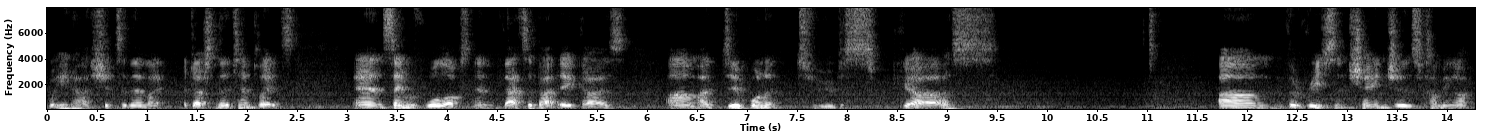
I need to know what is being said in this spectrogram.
weird ass shit to them, like adjusting their templates. And same with Warlocks, and that's about it, guys. Um, I did want to discuss um, the recent changes coming up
